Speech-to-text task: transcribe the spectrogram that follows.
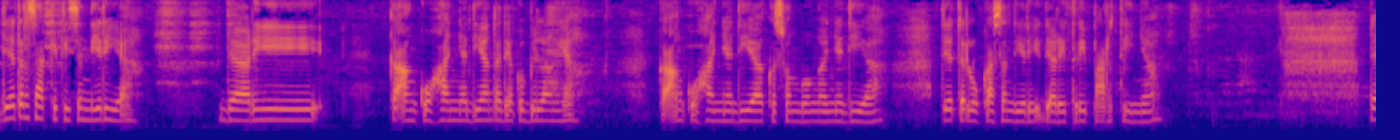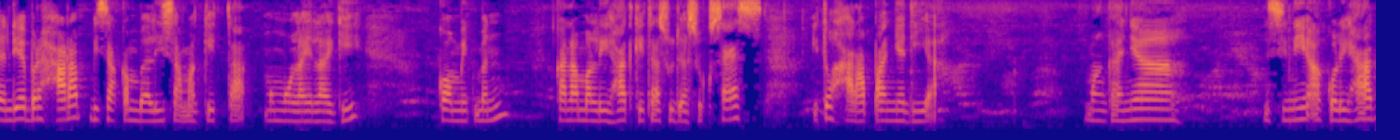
Dia tersakiti sendiri ya. Dari keangkuhannya dia yang tadi aku bilang ya. Keangkuhannya dia kesombongannya dia. Dia terluka sendiri dari tripartinya. Dan dia berharap bisa kembali sama kita memulai lagi komitmen. Karena melihat kita sudah sukses itu harapannya dia. Makanya di sini aku lihat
